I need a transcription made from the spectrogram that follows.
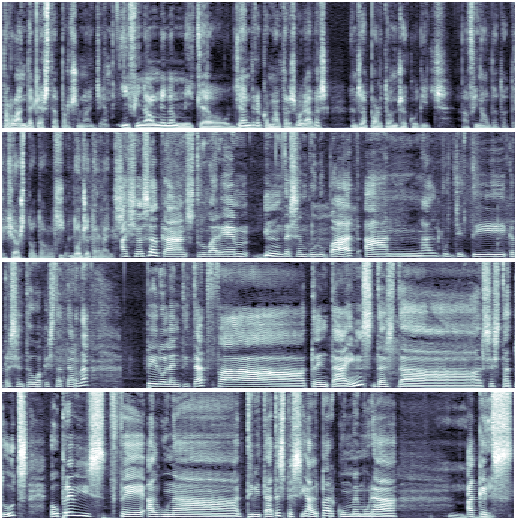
parlant d'aquesta personatge. I finalment en Miquel Gendre, com altres vegades, ens aporta uns acudits al final de tot. Això és tot els 12 treballs. Això és el que ens trobarem desenvolupat en el butlletí que presenteu aquesta tarda, però l'entitat fa 30 anys des dels estatuts. Heu previst fer alguna activitat especial per commemorar aquests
